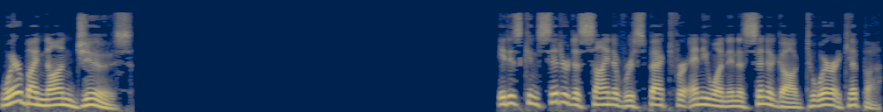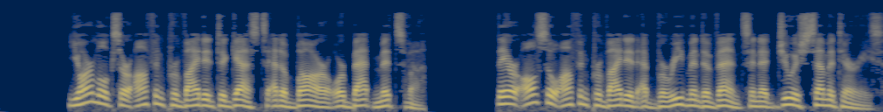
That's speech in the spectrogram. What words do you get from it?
Wear by non-Jews It is considered a sign of respect for anyone in a synagogue to wear a kippah. Yarmulkes are often provided to guests at a bar or bat mitzvah. They are also often provided at bereavement events and at Jewish cemeteries.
